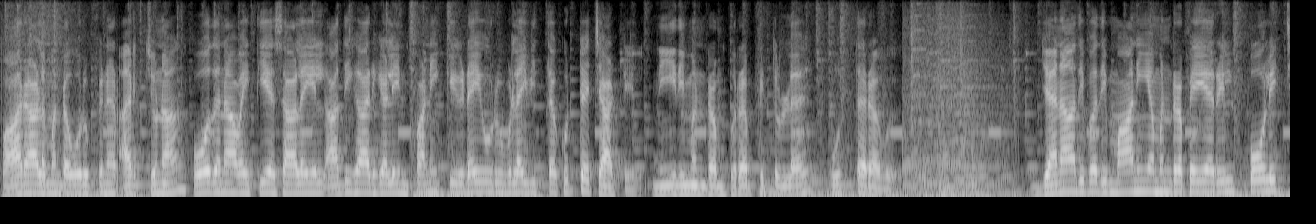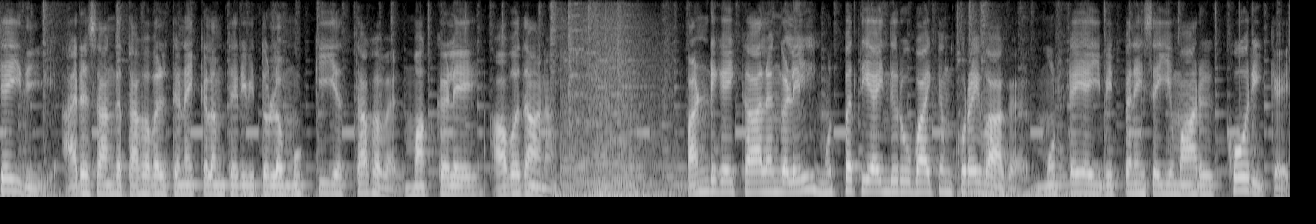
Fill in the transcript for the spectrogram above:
பாராளுமன்ற உறுப்பினர் அர்ச்சுனா போதனா வைத்தியசாலையில் அதிகாரிகளின் பணிக்கு இடையூறு விளைவித்த குற்றச்சாட்டில் நீதிமன்றம் பிறப்பித்துள்ள உத்தரவு. ஜனாதிபதி மானியம் என்ற பெயரில் போலி செய்தி. அரசாங்க தகவல் திணைக்களம் தெரிவித்துள்ள முக்கிய தகவல். மக்களே அவதானம். பண்டிகை காலங்களில் முப்பத்தி ஐந்து ரூபாய்க்கும் குறைவாக முட்டையை விற்பனை செய்யுமாறு கோரிக்கை.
